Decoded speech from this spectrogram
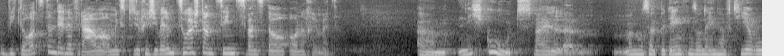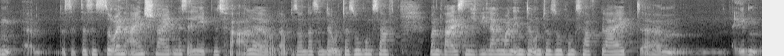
Wie geht es denn diesen Frauen psychisch? In welchem Zustand sind sie, wenn sie da ankommen? Ähm, nicht gut, weil ähm, man muss halt bedenken, so eine Inhaftierung, äh, das, das, ist so ein einschneidendes Erlebnis für alle oder besonders in der Untersuchungshaft. Man weiß nicht, wie lange man in der Untersuchungshaft bleibt. Ähm, eben,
